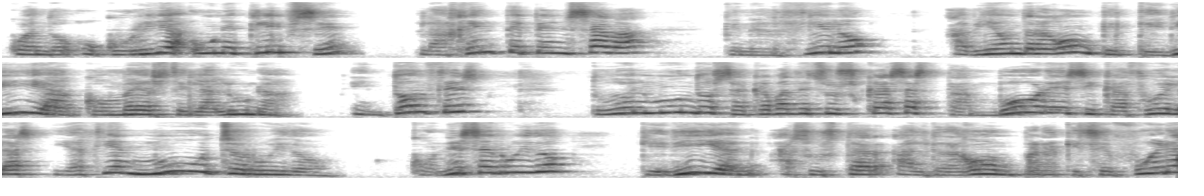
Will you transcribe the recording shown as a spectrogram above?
cuando ocurría un eclipse, la gente pensaba que en el cielo había un dragón que quería comerse la luna. Entonces, todo el mundo sacaba de sus casas tambores y cazuelas y hacían mucho ruido. Con ese ruido querían asustar al dragón para que se fuera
